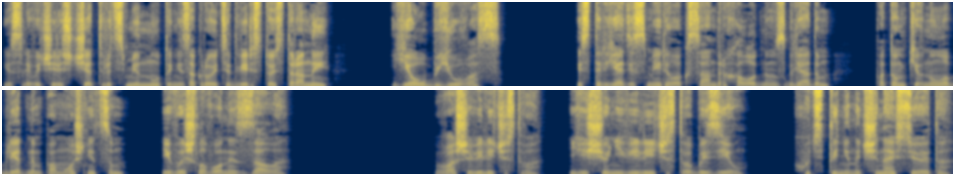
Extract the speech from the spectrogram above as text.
Если вы через четверть минуты не закроете дверь с той стороны, я убью вас». Истельяди смерила Александра холодным взглядом, потом кивнула бледным помощницам и вышла вон из зала. «Ваше Величество, еще не Величество, Базил. Хоть ты не начинай все это».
